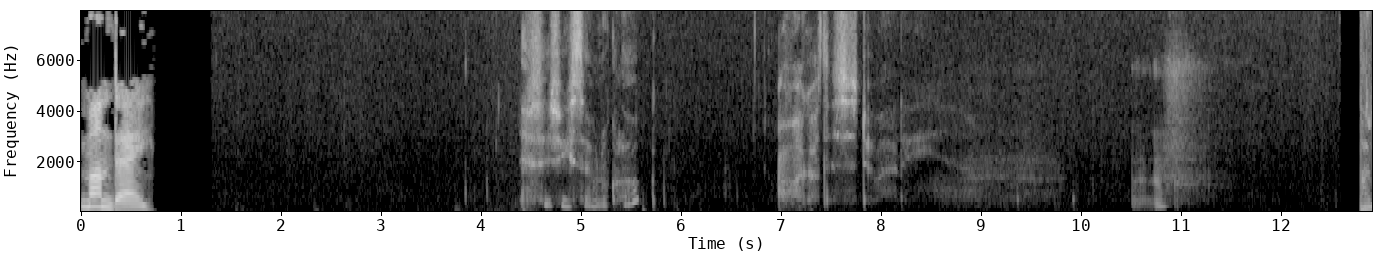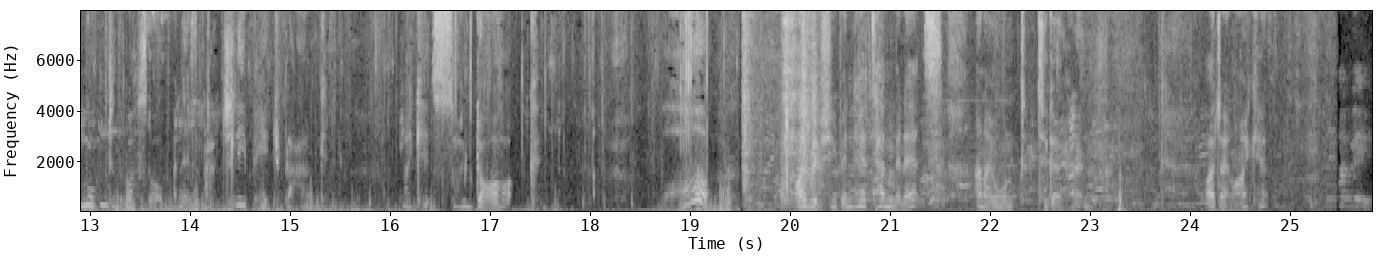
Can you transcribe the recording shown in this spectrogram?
Monday, literally seven o'clock. Oh my god, this is too early. Mm. I'm walking to the bus stop and it's actually pitch black. Like it's so dark. What? I've literally been here 10 minutes and I want to go home. I don't like it. might be.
